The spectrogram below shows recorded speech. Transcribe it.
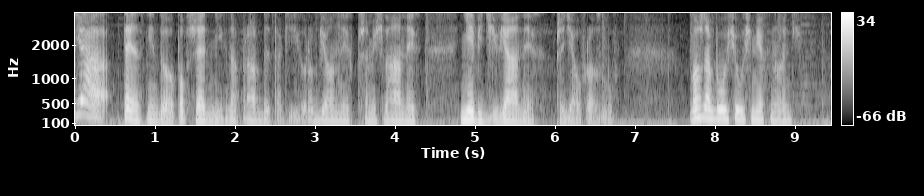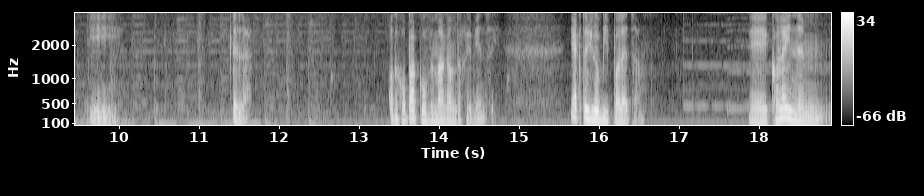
ja tęsknię do poprzednich, naprawdę takich robionych, przemyślanych, niewidziwianych przedziałów rozmów. Można było się uśmiechnąć i tyle. Od chłopaków wymagam trochę więcej. Jak ktoś lubi, polecam. Y, kolejnym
